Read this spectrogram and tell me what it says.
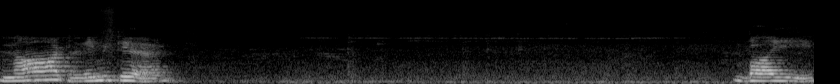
not limited by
